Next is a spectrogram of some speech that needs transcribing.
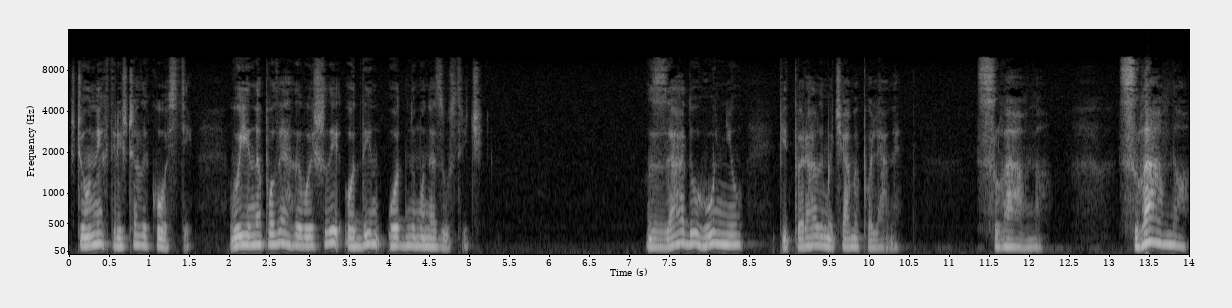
що у них тріщали кості. Вої наполегливо йшли один одному назустріч. Ззаду гуннів підпирали мечами поляни. Славно, славно!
